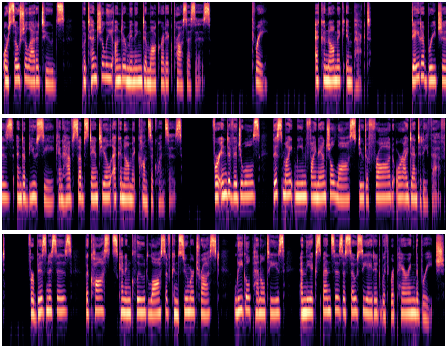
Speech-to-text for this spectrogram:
or social attitudes, potentially undermining democratic processes. 3. Economic impact. Data breaches and abuse can have substantial economic consequences. For individuals, this might mean financial loss due to fraud or identity theft. For businesses, the costs can include loss of consumer trust, legal penalties, and the expenses associated with repairing the breach.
